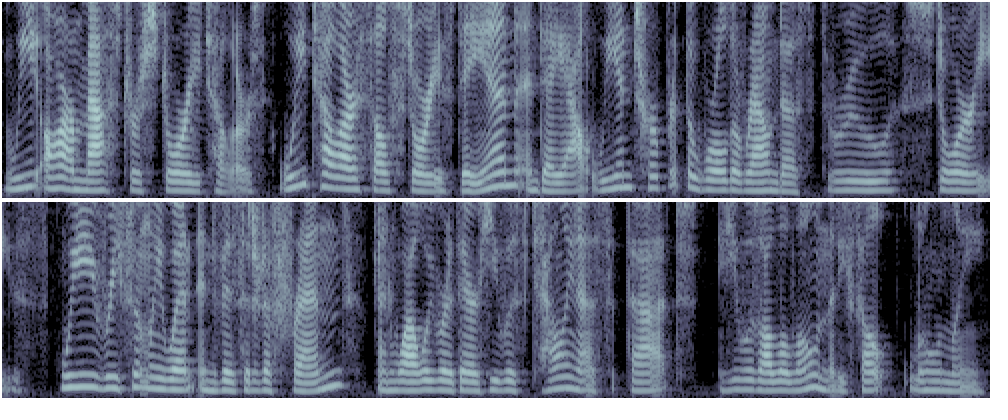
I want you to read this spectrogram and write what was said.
We are master storytellers. We tell ourselves stories day in and day out. We interpret the world around us through stories. We recently went and visited a friend, and while we were there, he was telling us that he was all alone, that he felt lonely.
